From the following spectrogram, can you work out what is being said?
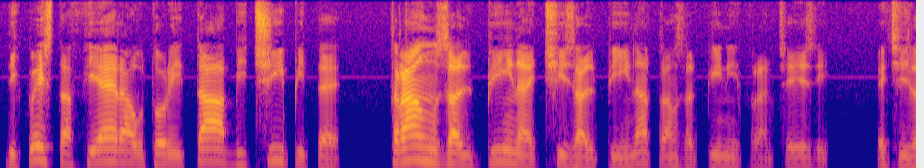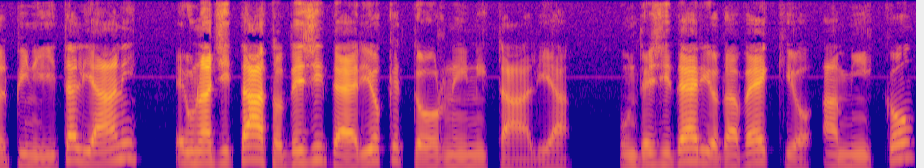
di questa fiera autorità bicipite transalpina e cisalpina, transalpini francesi e cisalpini italiani, e un agitato desiderio che torni in Italia un desiderio da vecchio amico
